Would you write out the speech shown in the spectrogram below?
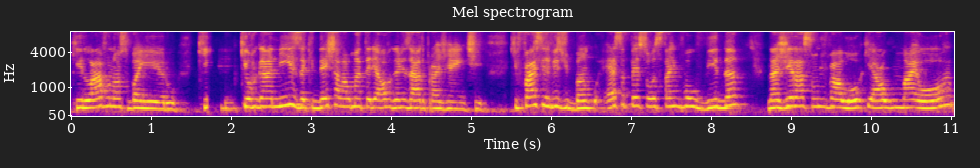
que lava o nosso banheiro, que, que organiza, que deixa lá o material organizado para a gente, que faz serviço de banco, essa pessoa está envolvida na geração de valor, que é algo maior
